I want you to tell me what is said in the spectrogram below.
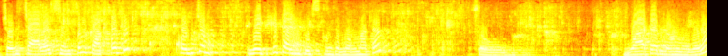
చూడండి చాలా సింపుల్ కాకపోతే కొంచెం వీటికి టైం తీసుకుంటుంది అనమాట సో వాటర్లో ఉన్నాయి కదా?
